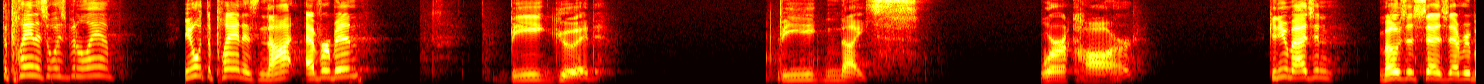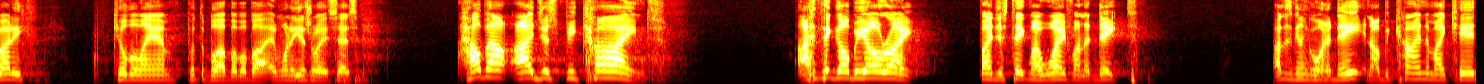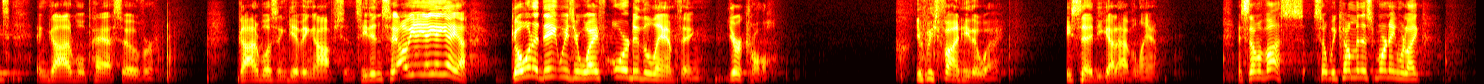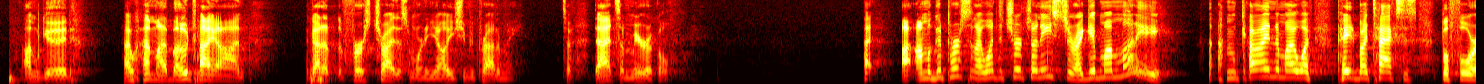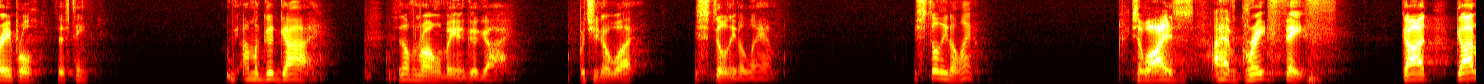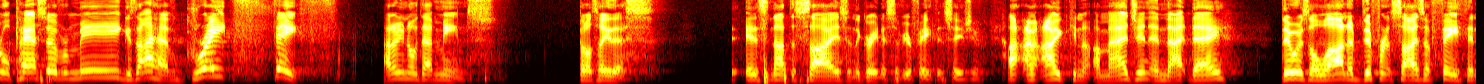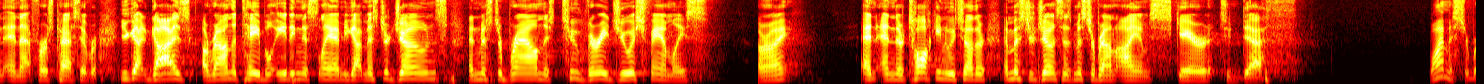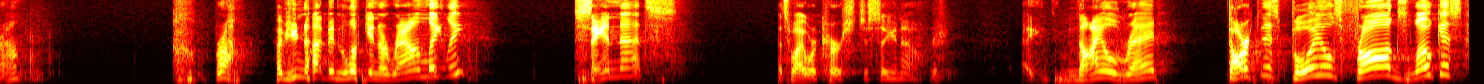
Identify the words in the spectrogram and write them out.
The plan has always been a lamb. You know what the plan has not ever been? Be good. Be nice. Work hard. Can you imagine? Moses says to everybody, kill the lamb, put the blood, blah, blah, blah. And one of the Israelites says, How about I just be kind? I think I'll be all right if I just take my wife on a date. I'm just gonna go on a date and I'll be kind to my kids and God will pass over. God wasn't giving options. He didn't say, oh, yeah, yeah, yeah, yeah, yeah. go on a date with your wife or do the lamb thing. Your call. You'll be fine either way. He said, you gotta have a lamb. And some of us, so we come in this morning, we're like, I'm good. I have my bow tie on. I got up the first try this morning, y'all. You should be proud of me. So that's a miracle. I, I'm a good person. I went to church on Easter. I give my money. I'm kind to my wife, paid my taxes before April 15th. I'm a good guy. There's nothing wrong with being a good guy. But you know what? You still need a lamb. You still need a lamb. You say, well, I, I have great faith. God, God will pass over me because I have great faith. I don't even know what that means. But I'll tell you this it's not the size and the greatness of your faith that saves you. I, I, I can imagine in that day, there was a lot of different size of faith in, in that first Passover. You got guys around the table eating this lamb. You got Mr. Jones and Mr. Brown. There's two very Jewish families, all right? And, and they're talking to each other. And Mr. Jones says, Mr. Brown, I am scared to death. Why, Mr. Brown? Bruh, have you not been looking around lately? Sand gnats? That's why we're cursed, just so you know. Nile red? darkness, boils, frogs, locusts,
